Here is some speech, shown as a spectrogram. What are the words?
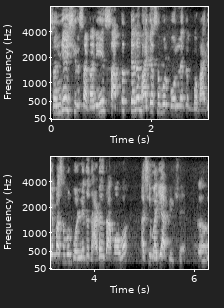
संजय शिरसाटांनी हे सातत्यानं भाजपासमोर बोलण्याचं भाजपासमोर बोलण्याचं धाडस दाखवावं अशी माझी अपेक्षा आहे.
